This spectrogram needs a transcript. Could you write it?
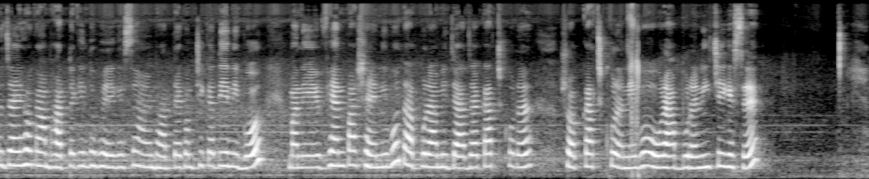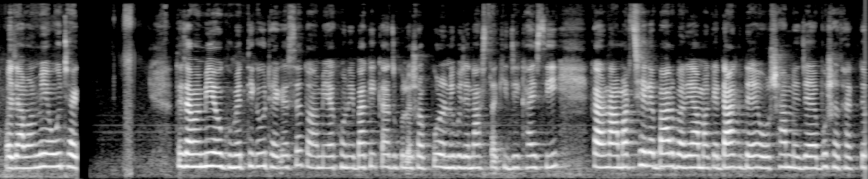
তো যাই হোক আমার ভাতটা কিন্তু হয়ে গেছে। আমি ভাতটা এখন ঠিকা দিয়ে নিব। মানে ফ্যান পাশায় নিব। তারপরে আমি যা যা কাজ করার, সব কাজ করে নেব। ওর আব্বুরা নিচে গেছে। ওই যে আমার মেয়ে উঠে তো যে আমার মেয়েও ঘুমের থেকে উঠে গেছে, তো আমি এখন এই বাকি কাজগুলো সব করে নিব, যে নাস্তা কি যে খাইছি। কারণ আমার ছেলে বারবারই আমাকে ডাক দেয়, ওর সামনে যায় বসে থাকতে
